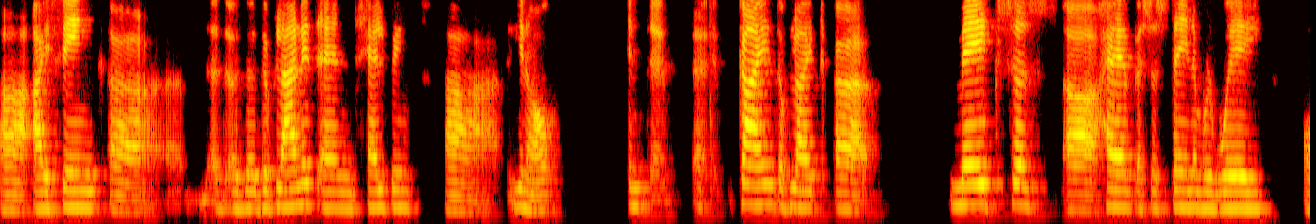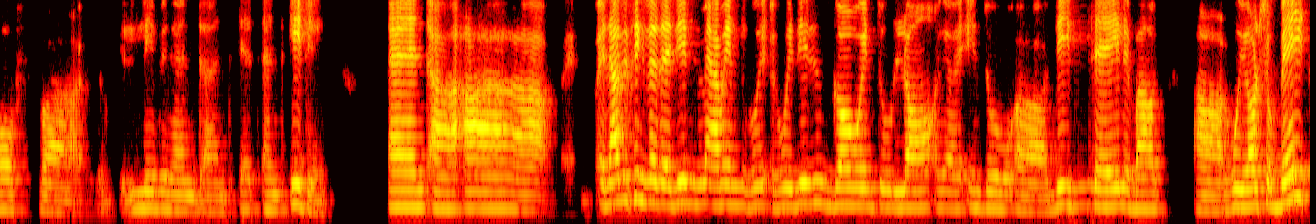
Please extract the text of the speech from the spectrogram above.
uh, I think, the, the, planet and helping, you know, in, kind of like makes us uh, have a sustainable way of uh, living and, and, and eating. And uh, uh another thing that I didn't, I mean, we, we didn't go into long uh, into uh, detail about. we also bake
